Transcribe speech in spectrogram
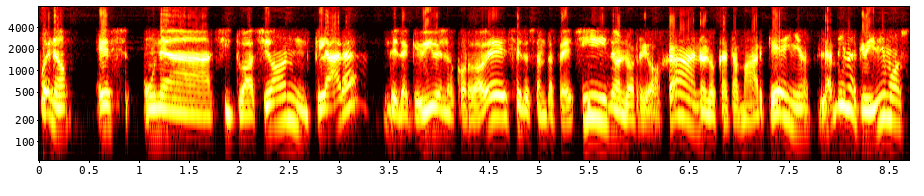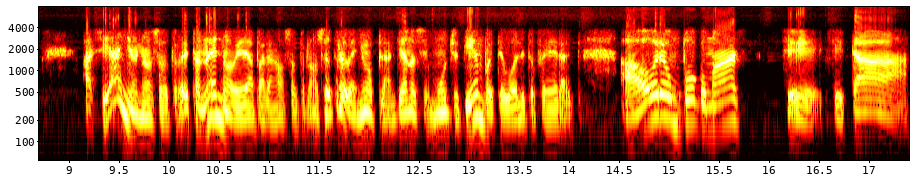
Bueno, es una situación clara de la que viven los cordobeses, los santafesinos, los riojanos, los catamarqueños, la misma que vivimos hace años nosotros. Esto no es novedad para nosotros. Nosotros venimos planteándose mucho tiempo este boleto federal. Ahora un poco más se, se está,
